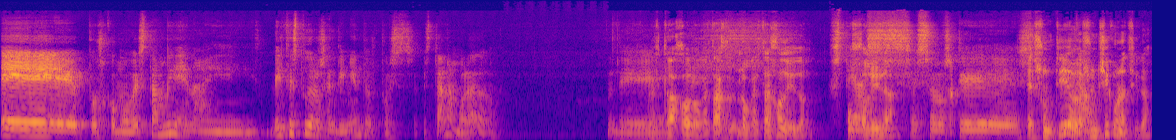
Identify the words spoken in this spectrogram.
Eh, pues como ves también hay... Dices tú de los sentimientos, pues está enamorado. De... Está, lo, que está, lo que está jodido. Hostias, o jodida. Eso es que... ¿Es un tío? ¿Es un chico o una chica?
